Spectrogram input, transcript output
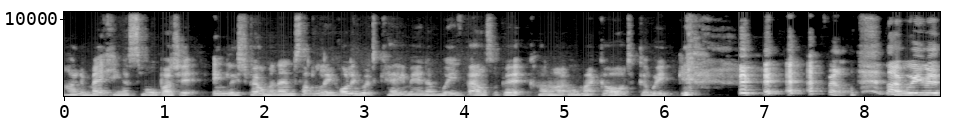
kind of making a small budget English film, and then suddenly Hollywood came in, and we felt a bit kind of like, oh my god, can we? felt like we were,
